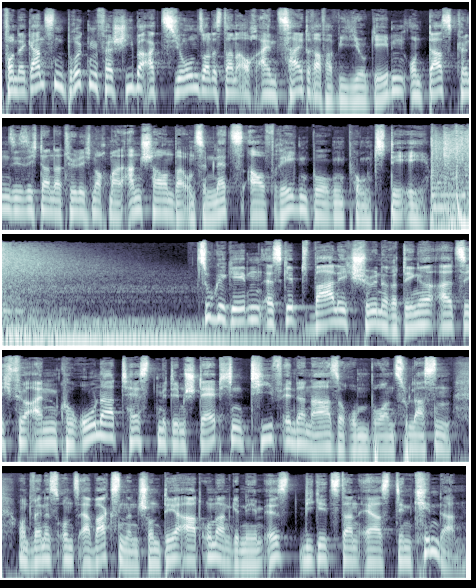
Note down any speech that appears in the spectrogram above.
Von der ganzen Brückenverschiebeaktion soll es dann auch ein Zeitraffer-Video geben und das können Sie sich dann natürlich nochmal anschauen bei uns im Netz auf regenbogen.de. Zugegeben, es gibt wahrlich schönere Dinge, als sich für einen Corona-Test mit dem Stäbchen tief in der Nase rumbohren zu lassen. Und wenn es uns Erwachsenen schon derart unangenehm ist, wie geht's dann erst den Kindern?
